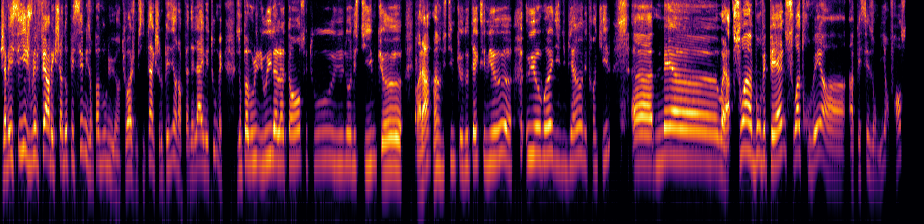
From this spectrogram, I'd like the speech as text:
J'avais essayé, je voulais le faire avec Shadow PC, mais ils ont pas voulu. Hein. Tu vois, je me suis dit, putain, avec Shadow PC, on va faire des lives et tout, mais ils ont pas voulu. Oui, la latence et tout. on estime que, voilà, hein, on estime que textes c'est mieux. Eux, au moins, ils disent du bien, on est tranquille. Euh, mais euh, voilà, soit un bon VPN, soit trouver un, un PC zombie en France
